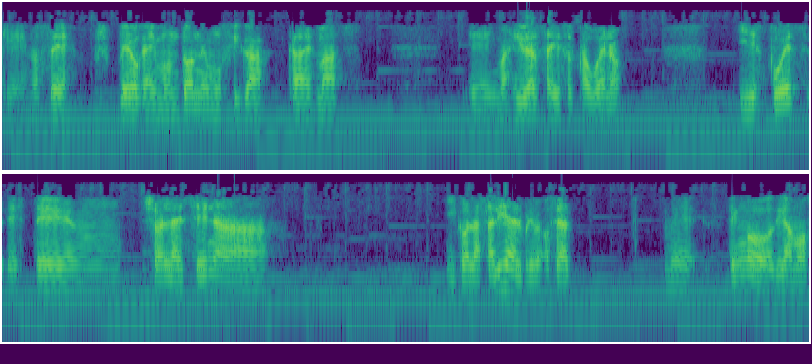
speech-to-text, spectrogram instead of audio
que no sé, veo que hay un montón de música cada vez más eh, y más diversa y eso está bueno. Y después, este, mm, yo en la escena y con la salida del primer, o sea, me tengo, digamos,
